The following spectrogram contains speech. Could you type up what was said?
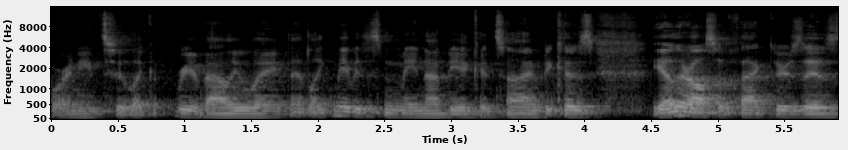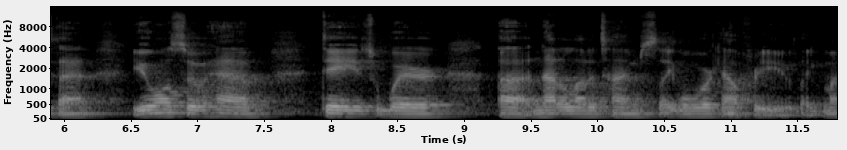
or I need to like reevaluate that, like maybe this may not be a good time because the other also factors is that you also have days where. Uh, not a lot of times like will work out for you like my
